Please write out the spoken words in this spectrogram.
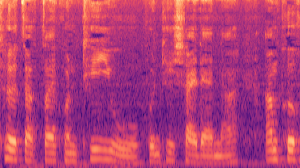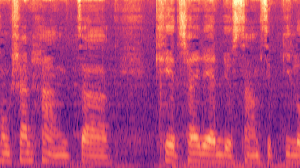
เธอจากใจคนที่อยู่พื้นที่ชายแดนนะอำเภอของฉันห่างจากเขตชายแดนอยู่ 30 กิโล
